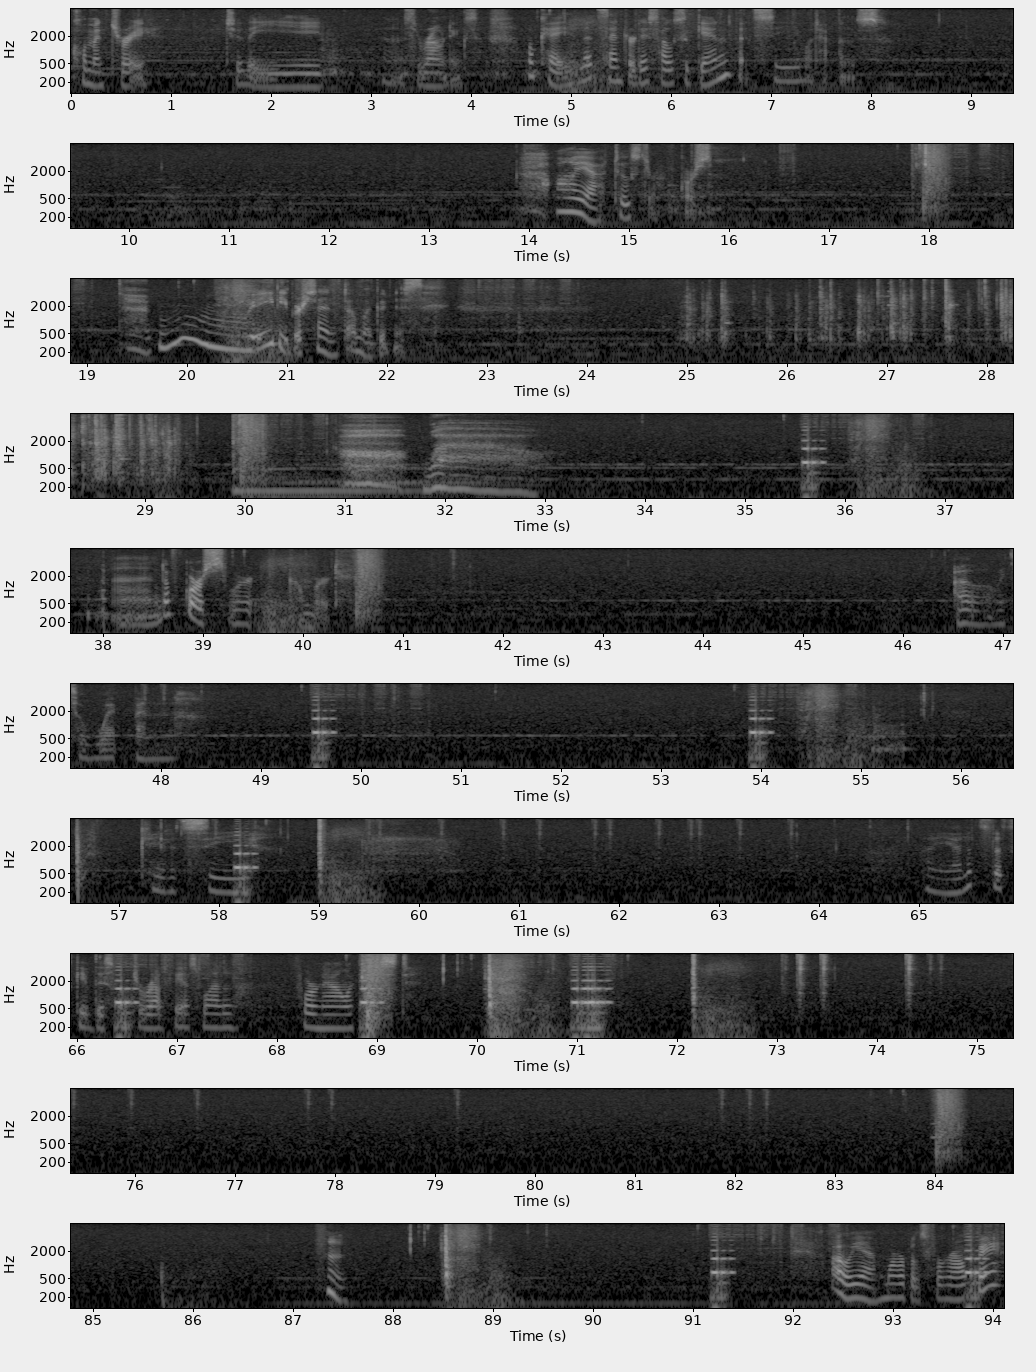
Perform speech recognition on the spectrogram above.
commentary to the uh, surroundings. Okay, let's enter this house again. Let's see what happens. Oh yeah, toaster, of course. Ooh, 80%. Oh my goodness. wow. And of course we're encumbered. Oh, it's a weapon. Okay, let's see. Ah, yeah, let's let's give this one to Ralphie as well, for now at least. Hmm. Oh yeah, marbles for Ralphie.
